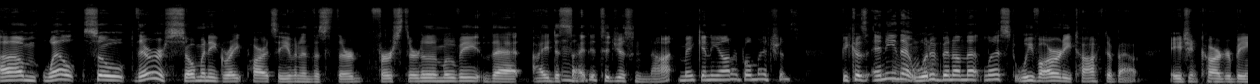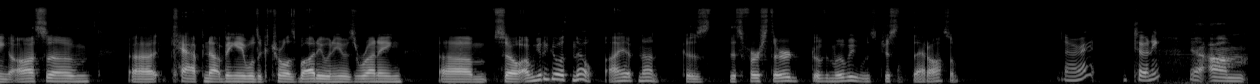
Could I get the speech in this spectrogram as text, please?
Um, well, so there are so many great parts even in this third first third of the movie that I decided to just not make any honorable mentions because any that would have Oh. been on that list we've already talked about. Agent Carter being awesome, uh, Cap not being able to control his body when he was running. Um, so I'm gonna go with no. I have none because this first third of the movie was just that awesome. All right, Tony. Yeah, um,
